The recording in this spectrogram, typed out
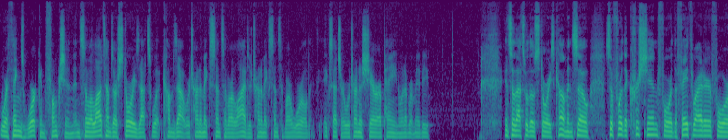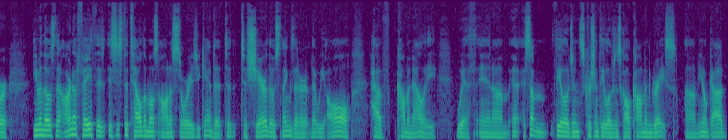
where things work and function. And so a lot of times our stories that's what comes out. We're trying to make sense of our lives. We're trying to make sense of our world, etc. We're trying to share our pain, whatever it may be. And so that's where those stories come. And so so for the Christian, for the faith writer, for even those that aren't of faith is, is just to tell the most honest story as you can to, to to share those things that are that we all have commonality with, and um, something theologians, Christian theologians, call common grace. Um, you know, God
